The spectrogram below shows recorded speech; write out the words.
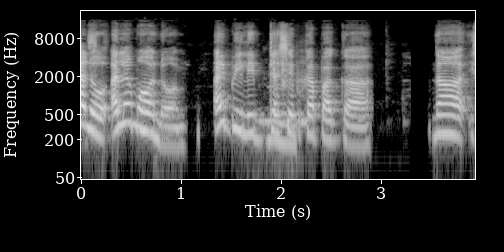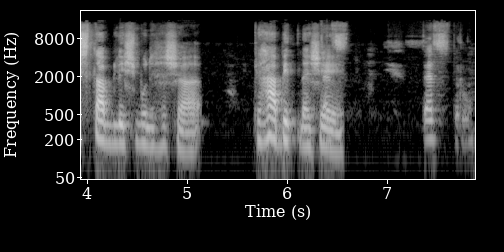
Yes, ano, alam mo 'no, I believe kasi Mm. kapagka na-establish mo na siya, habit na siya, eh. That's that's true.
